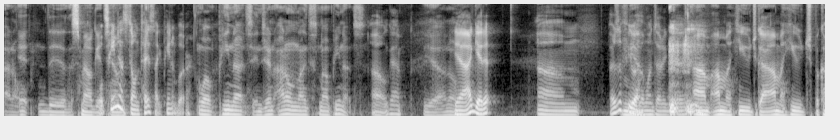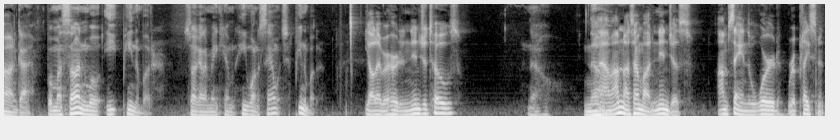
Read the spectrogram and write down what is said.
I don't. It, the the smell Well, gets him. peanuts don't taste like peanut butter. well, peanuts in general. I don't like to smell peanuts. Oh, okay. Yeah, I don't. Yeah, I get it. Um, there's a few other ones that are good. Um, I'm a huge guy. I'm a huge pecan guy. But my son will eat peanut butter, so I gotta make him. He want a sandwich, peanut butter. Y'all ever heard of ninja toes? No. No, Now, I'm not talking about ninjas. I'm saying the word replacement.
